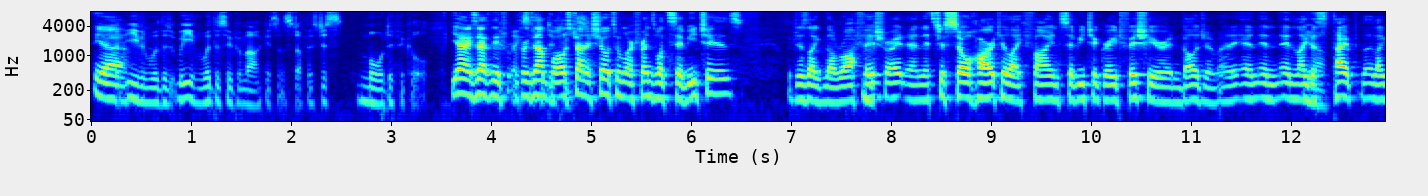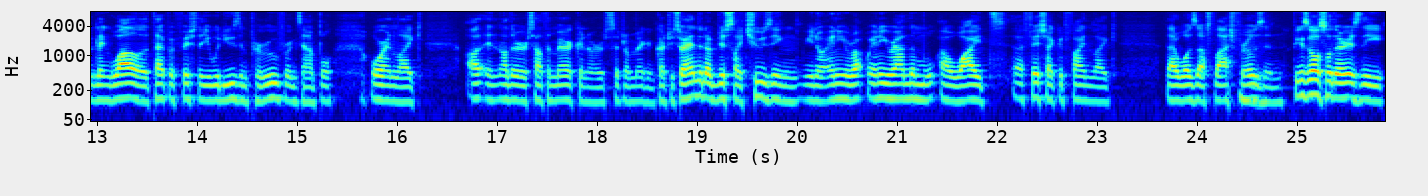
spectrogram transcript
Yeah. Even with the, even with the supermarkets and stuff, it's just more difficult. Yeah, exactly. For, for example, I was trying to show to my friends what ceviche is, which is like the raw fish, right? And it's just so hard to like find ceviche grade fish here in Belgium, and and and, and like this type like lenguado, the type of fish that you would use in Peru, for example, or in like. Uh, in other South American or Central American countries, so I ended up just like choosing, you know, any any random uh, white uh, fish I could find like that was uh, flash frozen. Because also there is the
